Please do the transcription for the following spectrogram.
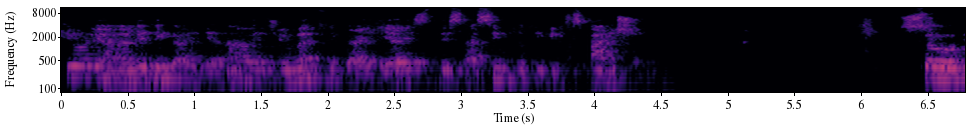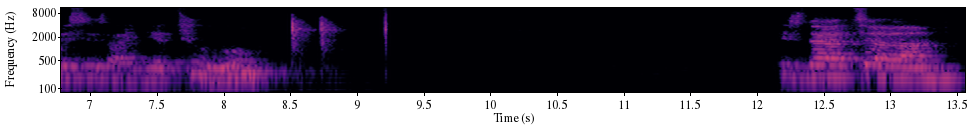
purely analytic idea. Now a geometric idea is this asymptotic expansion. So this is idea two. Is that um,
